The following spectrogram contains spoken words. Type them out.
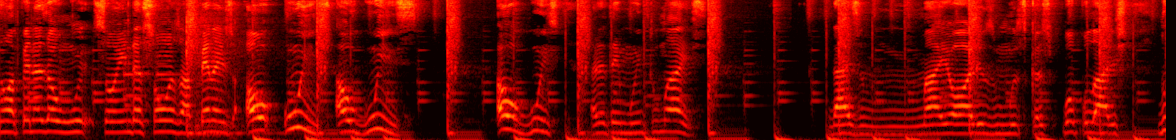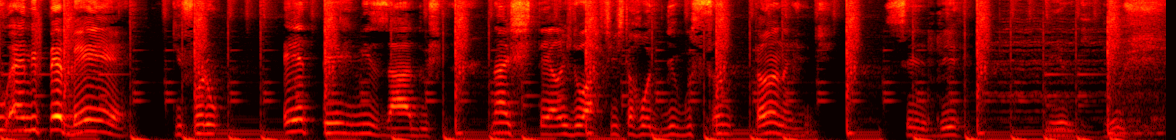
são apenas alguns, são ainda somos apenas alguns, alguns, alguns, ainda tem muito mais. Das maiores músicas populares do MPB que foram eternizados nas telas do artista Rodrigo Santana, gente. Vê, meu Deus,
